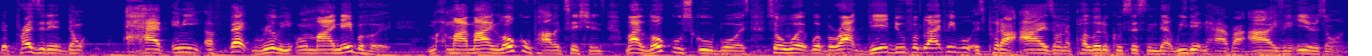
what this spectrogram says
the president don't have any effect really on my neighborhood. My, my, my local politicians, my local school. So what, what Barack did do for black people is put our eyes on a political system that we didn't have our eyes and ears on.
